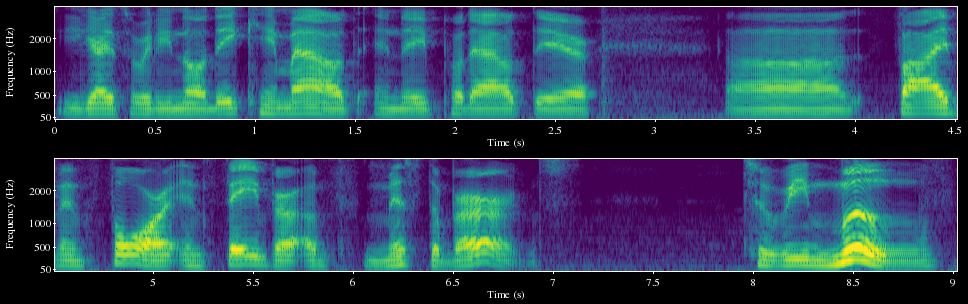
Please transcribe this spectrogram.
you guys already know they came out and they put out their uh, 5 and 4 in favor of Mr. Burns to remove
